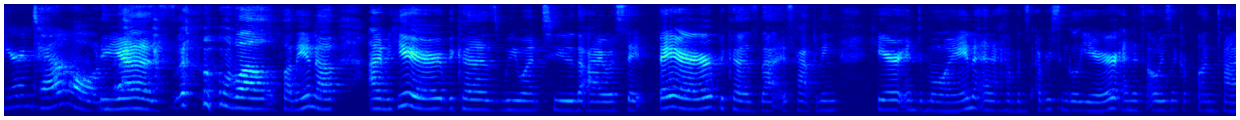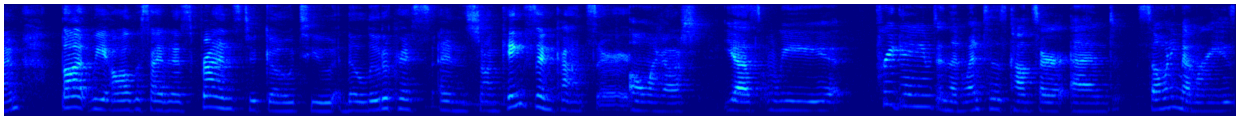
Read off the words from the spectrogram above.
here in town? Yes. well, funny enough, I'm here because we went to the Iowa State Fair because that is happening here in Des Moines and it happens every single year and it's always like a fun time. But we all decided as friends to go to the Ludacris and Sean Kingston concert. Oh my gosh. Yes, we pre-gamed and then went to this concert and so many memories.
